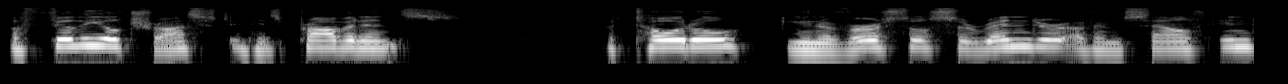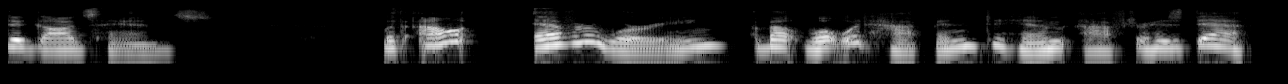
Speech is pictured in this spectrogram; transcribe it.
a filial trust in his providence, a total, universal surrender of himself into God's hands, without ever worrying about what would happen to him after his death.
